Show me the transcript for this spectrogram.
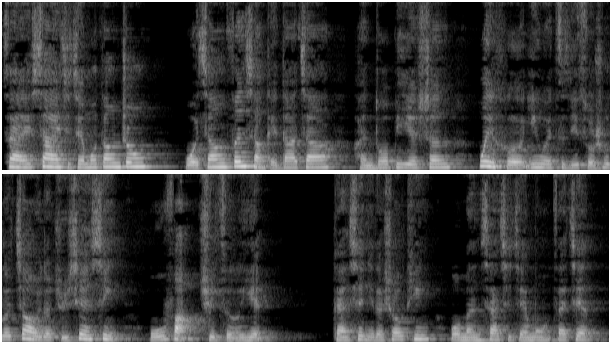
在下一期节目当中，我将分享给大家很多毕业生为何因为自己所受的教育的局限性无法去择业。感谢你的收听，我们下期节目再见。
